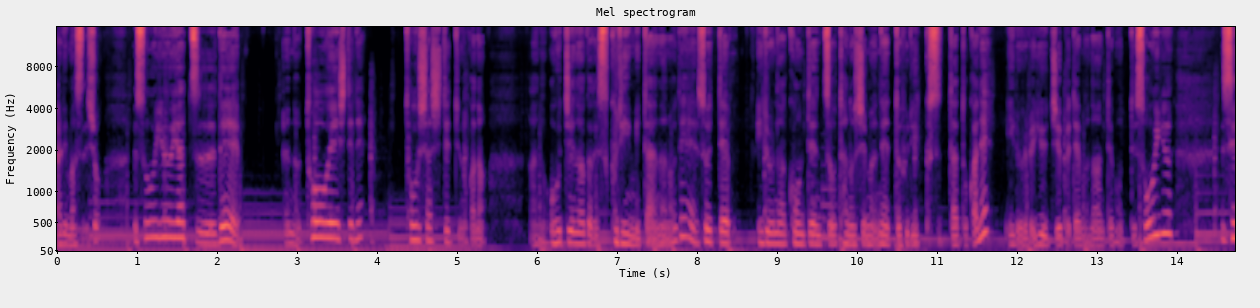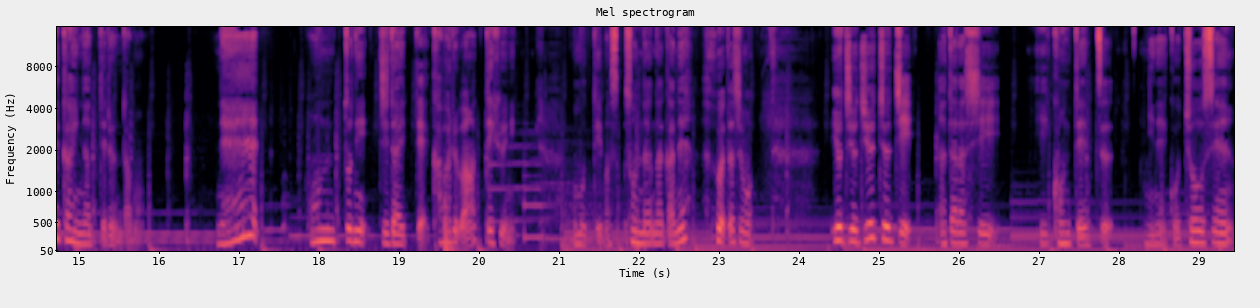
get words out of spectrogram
ありますでしょ？そういうやつであの投影してね投射してっていうのかな？あのお家の中でスクリーンみたいなのでそうやっていろんなコンテンツを楽しむネットフリックスだとかねいろいろ YouTube でもなんてもってそういう世界になってるんだもん。ね。え本当に時代って変わるわっていうふうに思っています。そんな中ね私もよちよちよちよち新しいコンテンツにねこう挑戦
